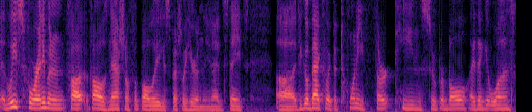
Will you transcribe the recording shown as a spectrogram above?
at least for anyone who follows National Football League, especially here in the United States, uh, if you go back to like the 2013 Super Bowl, I think it was,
